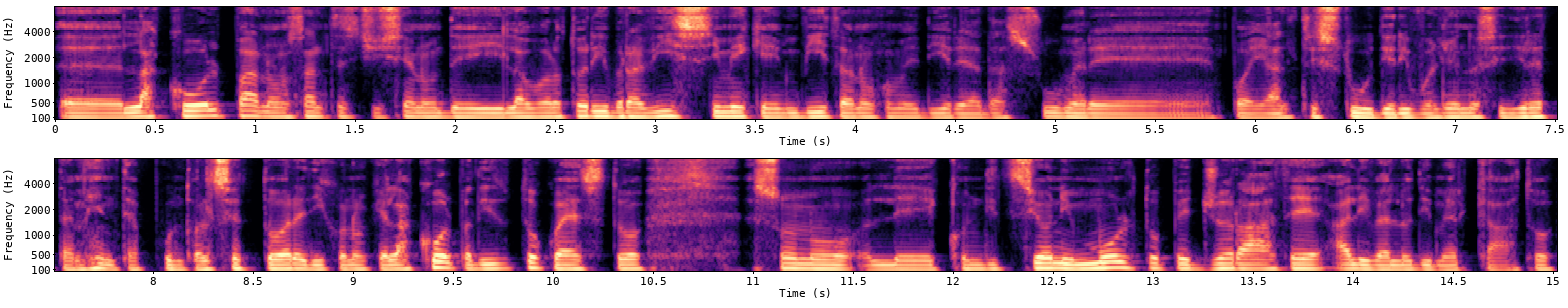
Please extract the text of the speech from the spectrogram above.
eh, la colpa, nonostante ci siano dei lavoratori bravissimi che invitano, come dire, ad assumere poi altri studi, rivolgendosi direttamente appunto al settore, dicono che la colpa di tutto questo sono le condizioni molto peggiorate a livello di mercato.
